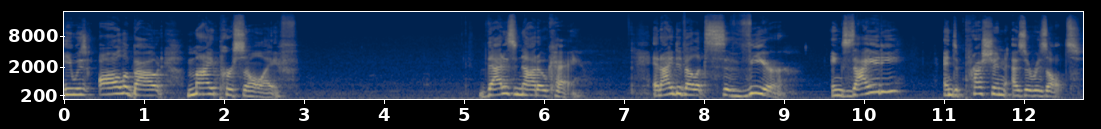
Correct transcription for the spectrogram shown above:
it was all about my personal life. That is not okay. And I developed severe anxiety and depression as a result.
